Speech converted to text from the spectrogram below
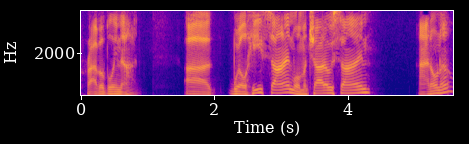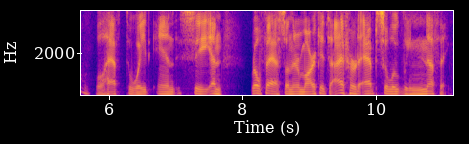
Probably not. Uh, will he sign? Will Machado sign? I don't know. We'll have to wait and see. And real fast on their markets. I've heard absolutely nothing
